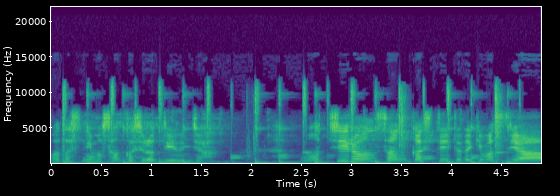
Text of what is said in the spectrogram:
私にも参加しろって言うんじゃ。もちろん参加していただきますじゃ。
